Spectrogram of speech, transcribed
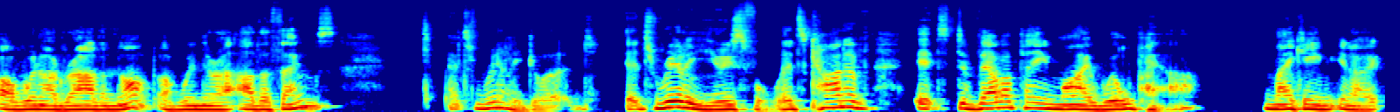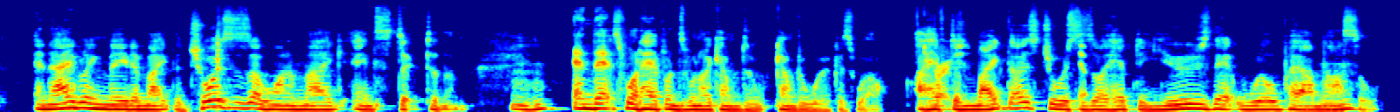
of when I'd rather not, of when there are other things, it's really good. It's really useful. It's kind of it's developing my willpower, making, you know, enabling me to make the choices I want to make and stick to them. Mm-hmm. And that's what happens when I come to come to work as well. I have to make those choices. I have to use that willpower mm-hmm. muscle.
